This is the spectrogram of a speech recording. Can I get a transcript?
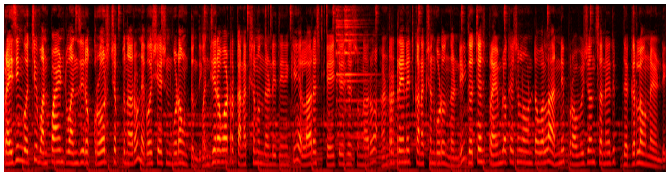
Pricing వచ్చి one point one zero crores చెప్తున్నారు. నెగోషియేషన్ కూడా ఉంటుంది. మంజీరా వాటర్ కనెక్షన్ ఉందండి దీనికి. ఎల్ఆర్ఎస్ పే చేసేసి ఉన్నారు అండర్ డ్రైనేజ్ కనెక్షన్ కూడా ఉందండి. ఇది వచ్చేసి ప్రైమ్ లొకేషన్లో ఉండటం వల్ల అన్ని ప్రొవిజన్స్ అనేది దగ్గరలో ఉన్నాయండి.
